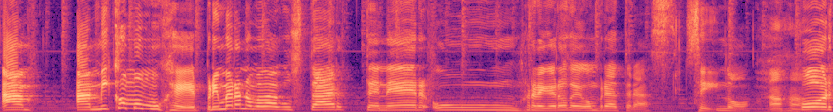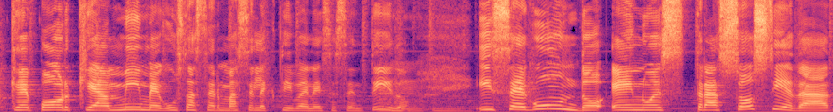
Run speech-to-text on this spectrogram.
a, a mí como mujer, primero no me va a gustar tener un reguero de hombre atrás. Sí. No. Ajá. Porque, porque a mí me gusta ser más selectiva en ese sentido. Y segundo, en nuestra sociedad,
